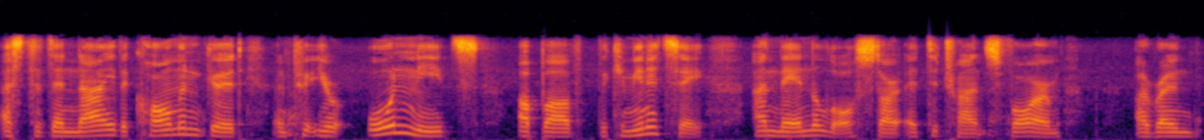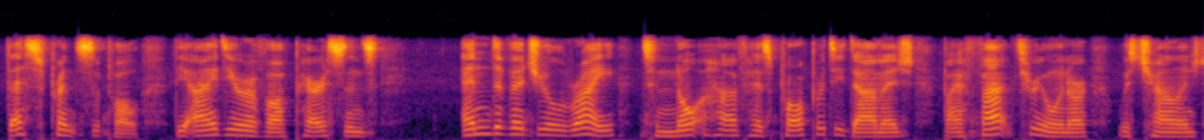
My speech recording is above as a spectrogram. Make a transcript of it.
as to deny the common good and put your own needs above the community? And then the law started to transform around this principle, the idea of a person's individual right to not have his property damaged by a factory owner was challenged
